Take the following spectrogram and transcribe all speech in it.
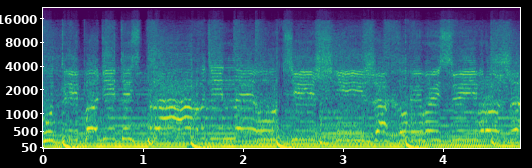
куди подітись правді неутішній, жахливий свій врожай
